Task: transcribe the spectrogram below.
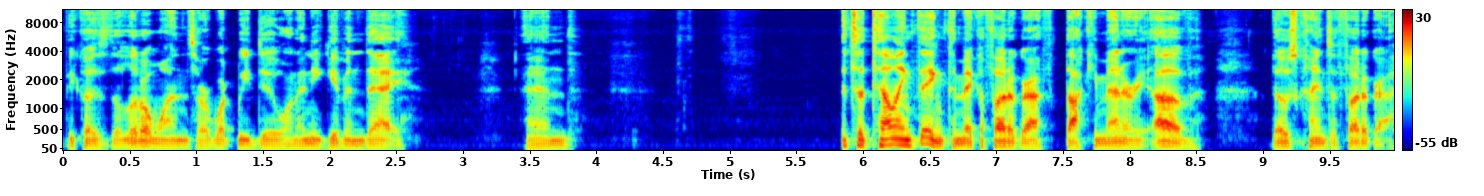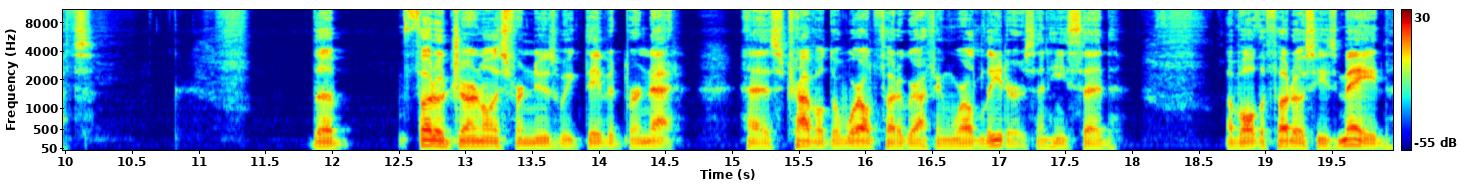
Because the little ones are what we do on any given day. And it's a telling thing to make a photograph documentary of those kinds of photographs. The photojournalist for Newsweek, David Burnett, has traveled the world photographing world leaders. And he said, of all the photos he's made,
